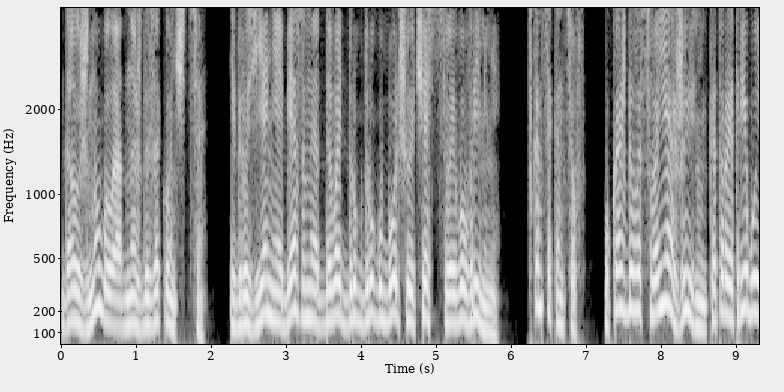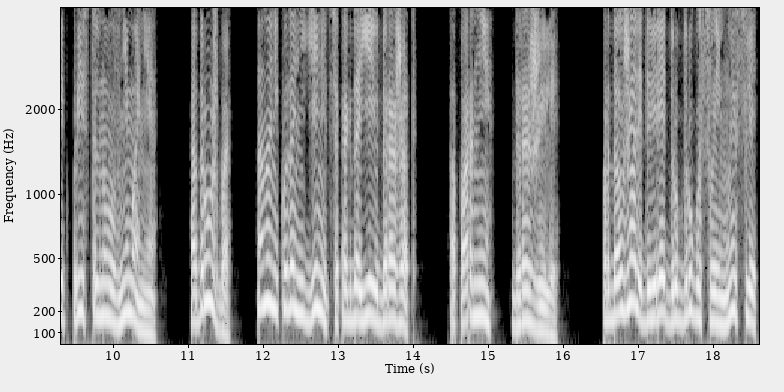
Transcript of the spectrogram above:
должно было однажды закончиться и друзья не обязаны отдавать друг другу большую часть своего времени. В конце концов, у каждого своя жизнь, которая требует пристального внимания. А дружба, она никуда не денется, когда ею дорожат. А парни дорожили. Продолжали доверять друг другу свои мысли,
